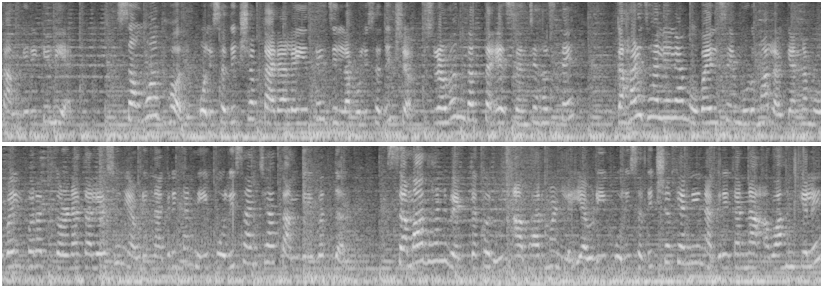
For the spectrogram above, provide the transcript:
कामगिरी केली आहे. संवाद हॉल पोलीस अधीक्षक कार्यालय येथे जिल्हा पोलीस अधीक्षक श्रवण दत्त एस यांच्या हस्ते गहाळ झालेल्या मोबाईलचे मूळ मालक यांना मोबाईल परत करण्यात आले असून यावेळी नागरिकांनी पोलिसांच्या कामगिरीबद्दल समाधान व्यक्त करून आभार मानले. यावेळी पोलीस अधीक्षक यांनी नागरिकांना आवाहन केले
